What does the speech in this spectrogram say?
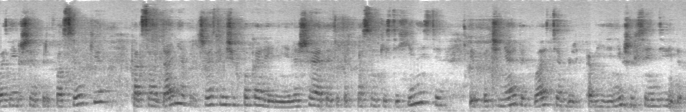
возникшие предпосылки как создание предшествующих поколений, лишает эти предпосылки стихийности и подчиняет их власти объединившихся индивидов.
